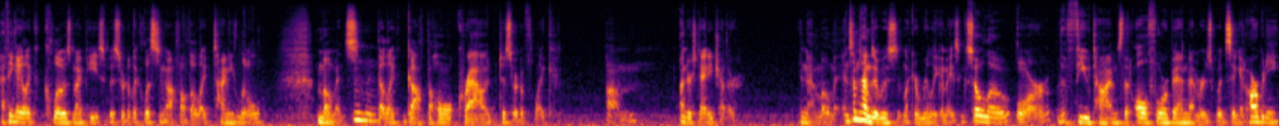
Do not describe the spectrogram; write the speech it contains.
I think I like closed my piece with sort of like listing off all the like tiny little moments Mhm. that like got the whole crowd to sort of like um, understand each other in that moment. And sometimes it was like a really amazing solo, or the few times that all four band members would sing in harmony,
